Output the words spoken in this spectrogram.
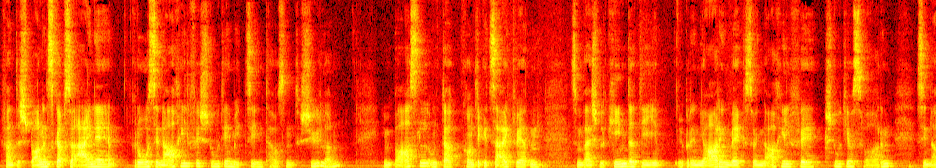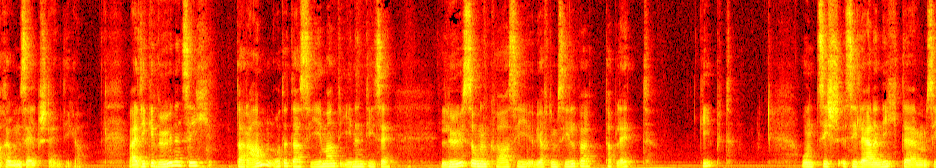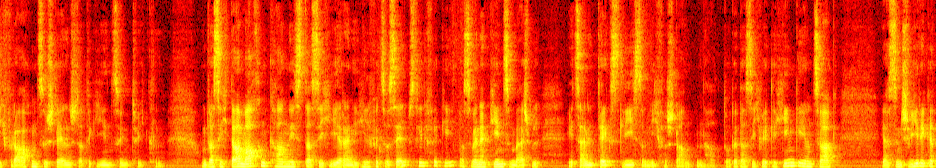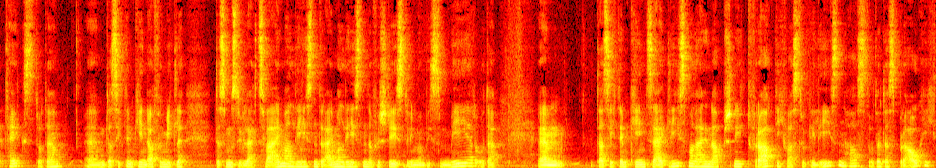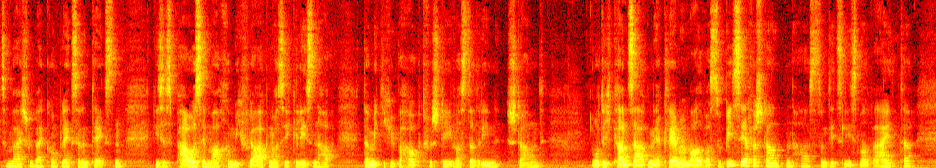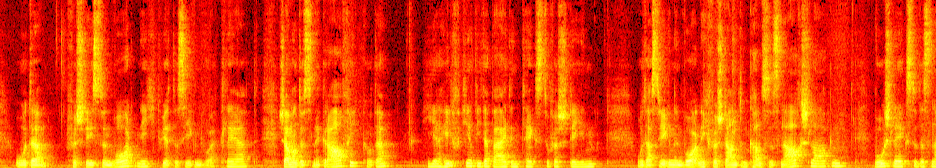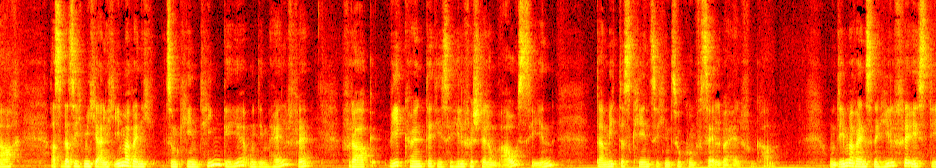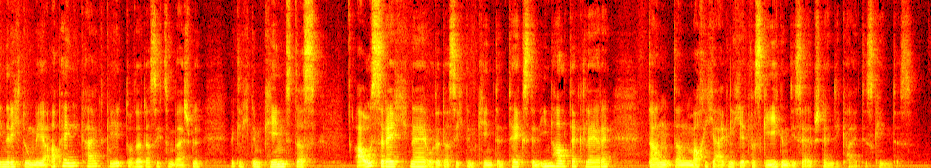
Ich fand das spannend. Es gab so eine große Nachhilfestudie mit 10.000 Schülern in Basel und da konnte gezeigt werden, zum Beispiel Kinder, die über ein Jahr hinweg so in Nachhilfestudios waren, sind nachher unselbstständiger. Weil die gewöhnen sich daran, oder dass jemand ihnen diese Lösungen quasi wie auf dem Silbertablett gibt. Und sie, sie lernen nicht, ähm, sich Fragen zu stellen, Strategien zu entwickeln. Und was ich da machen kann, ist, dass ich eher eine Hilfe zur Selbsthilfe gebe. Also wenn ein Kind zum Beispiel jetzt einen Text liest und nicht verstanden hat, oder? Dass ich wirklich hingehe und sage, ja, es ist ein schwieriger Text, oder? Ähm, dass ich dem Kind auch vermittle, das musst du vielleicht zweimal lesen, dreimal lesen, dann verstehst du immer ein bisschen mehr, oder? Ähm, dass ich dem Kind sage, lies mal einen Abschnitt, frag dich, was du gelesen hast, oder? Das brauche ich zum Beispiel bei komplexeren Texten, dieses Pause machen, mich fragen, was ich gelesen habe, damit ich überhaupt verstehe, was da drin stand. Oder ich kann sagen, erklär mir mal, was du bisher verstanden hast und jetzt lies mal weiter. Oder verstehst du ein Wort nicht, wird das irgendwo erklärt. Schau mal, das ist eine Grafik, oder? Hier hilft dir die dabei, den Text zu verstehen. Oder hast du irgendein Wort nicht verstanden, kannst du das nachschlagen. Wo schlägst du das nach? Also, dass ich mich eigentlich immer, wenn ich zum Kind hingehe und ihm helfe, frage, wie könnte diese Hilfestellung aussehen, damit das Kind sich in Zukunft selber helfen kann. Und immer wenn es eine Hilfe ist, die in Richtung mehr Abhängigkeit geht, oder dass ich zum Beispiel wirklich dem Kind das ausrechne oder dass ich dem Kind den Text, den Inhalt erkläre, dann, dann mache ich eigentlich etwas gegen die Selbstständigkeit des Kindes.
